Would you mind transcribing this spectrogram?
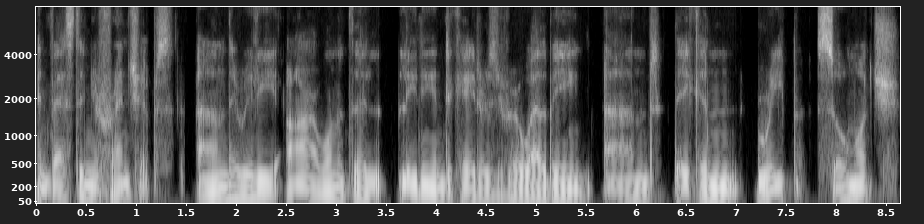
invest in your friendships. And they really are one of the leading indicators of your well being. And they can reap so much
